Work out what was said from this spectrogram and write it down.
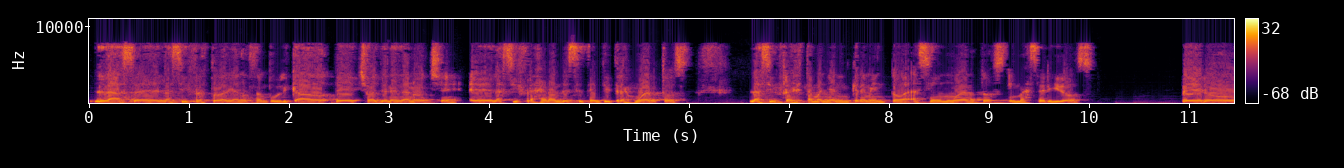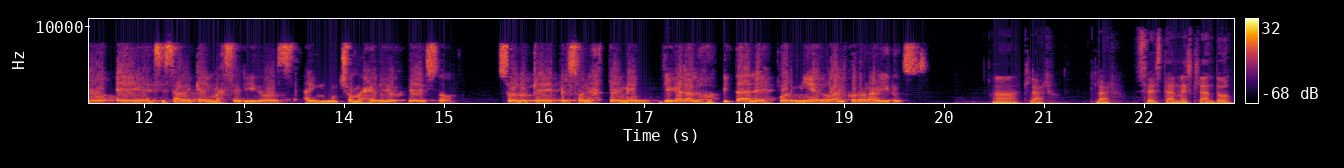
Las, eh, las cifras todavía no se han publicado. De hecho, ayer en la noche eh, las cifras eran de 73 muertos. La cifra esta mañana incrementó a 100 muertos y más heridos. Pero eh, se sabe que hay más heridos, hay mucho más heridos que eso. Solo que personas temen llegar a los hospitales por miedo al coronavirus. Ah, claro, claro. Se están mezclando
